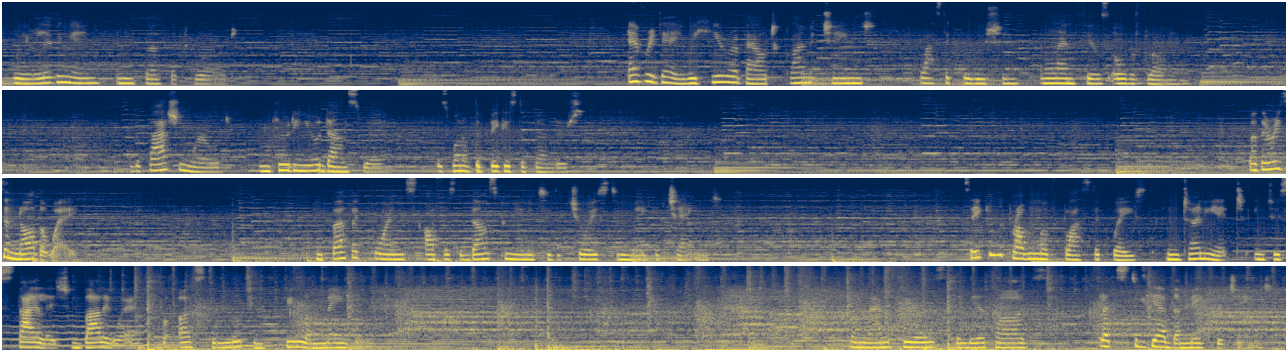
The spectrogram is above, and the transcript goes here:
We are living in an imperfect world. Every day we hear about climate change, plastic pollution, and landfills overflowing. The fashion world, including your dancewear, is one of the biggest offenders. But there is another way. Imperfect Pointes offers the dance community the choice to make a change. Taking the problem of plastic waste and turning it into stylish ballet wear for us to look and feel amazing. From landfills to leotards, let's together make the change.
